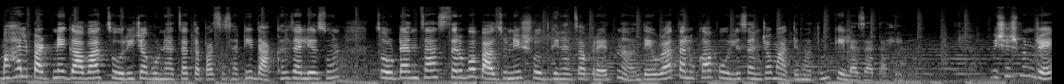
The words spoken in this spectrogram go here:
महालपाटणे गावात चोरीच्या गुन्ह्याच्या तपासासाठी दाखल झाली असून चोरट्यांचा सर्व बाजूने शोध घेण्याचा प्रयत्न देवळा तालुका पोलिसांच्या माध्यमातून केला जात आहे. विशेष म्हणजे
